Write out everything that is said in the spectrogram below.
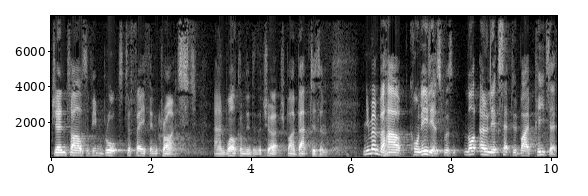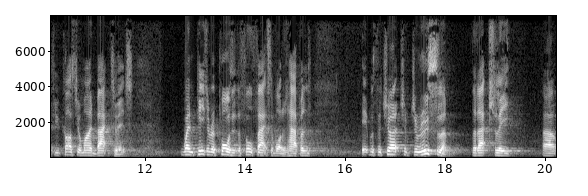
Gentiles have been brought to faith in Christ and welcomed into the church by baptism. And you remember how Cornelius was not only accepted by Peter, if you cast your mind back to it, when Peter reported the full facts of what had happened, it was the church of Jerusalem that actually uh,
